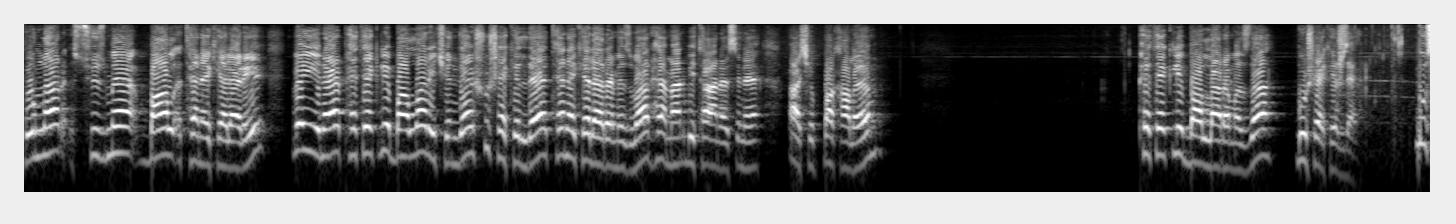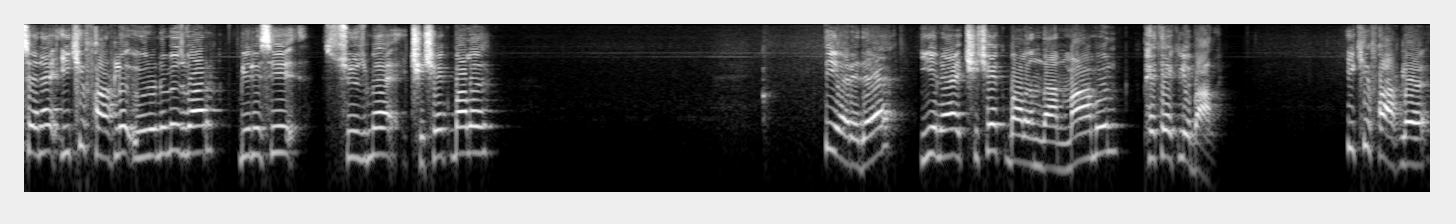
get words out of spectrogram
Bunlar süzme bal tenekeleri ve yine petekli ballar içinde şu şekilde tenekelerimiz var. Hemen bir tanesini açıp bakalım. Petekli ballarımız da bu şekilde. Bu sene iki farklı ürünümüz var. Birisi süzme çiçek balı. Diğeri de yine çiçek balından mamul petekli bal. İki farklı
